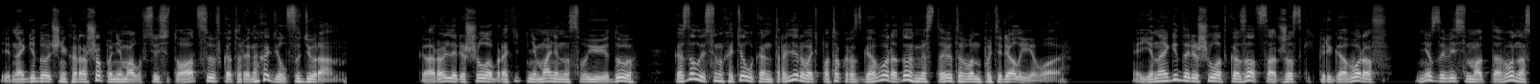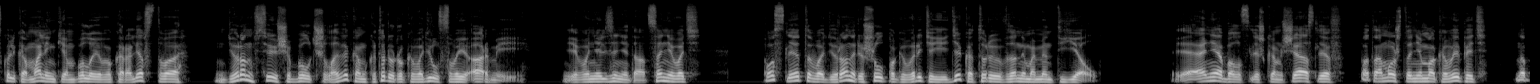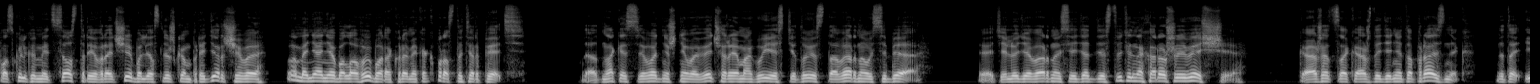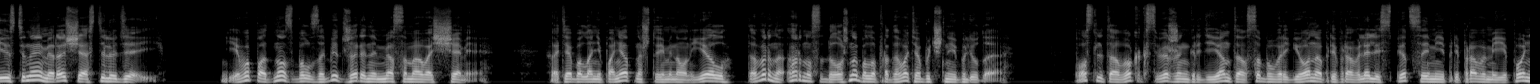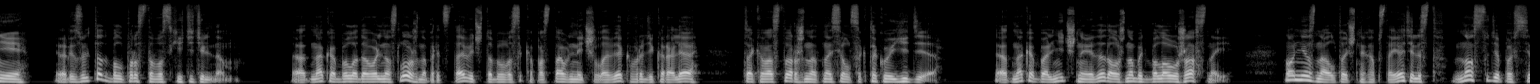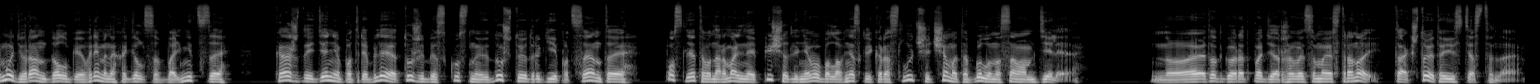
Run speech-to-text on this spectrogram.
Инагида очень хорошо понимал всю ситуацию, в которой находился Дюран. Король решил обратить внимание на свою еду. Казалось, он хотел контролировать поток разговора, но вместо этого он потерял его. Янагида решил отказаться от жестких переговоров. Независимо от того, насколько маленьким было его королевство, Дюран все еще был человеком, который руководил своей армией. Его нельзя недооценивать. После этого Дюран решил поговорить о еде, которую в данный момент ел. «Я не был слишком счастлив, потому что не мог выпить, но поскольку медсестры и врачи были слишком придирчивы, у меня не было выбора, кроме как просто терпеть. Однако с сегодняшнего вечера я могу есть еду из таверны у себя. Эти люди в Арнусе едят действительно хорошие вещи. Кажется, каждый день это праздник. Это истинное мира счастья людей. Его поднос был забит жареным мясом и овощами. Хотя было непонятно, что именно он ел, таверна Арнуса должна была продавать обычные блюда. После того, как свежие ингредиенты особого региона приправлялись специями и приправами Японии, результат был просто восхитительным. Однако было довольно сложно представить, чтобы высокопоставленный человек вроде короля так восторженно относился к такой еде. Однако больничная еда должно быть была ужасной. Он не знал точных обстоятельств, но, судя по всему, Дюран долгое время находился в больнице, каждый день употребляя ту же безвкусную еду, что и другие пациенты, После этого нормальная пища для него была в несколько раз лучше, чем это было на самом деле. Но этот город поддерживается моей страной, так что это естественно.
